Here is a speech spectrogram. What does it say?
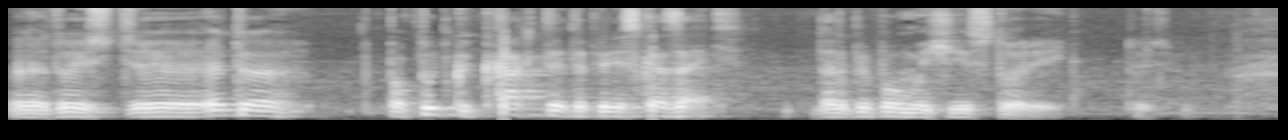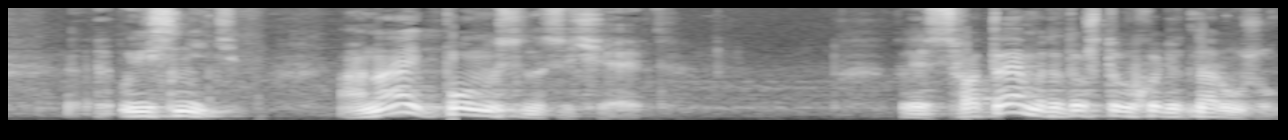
Э, то есть э, это попытка как-то это пересказать, даже при помощи истории. То есть э, уяснить. Она и полностью насыщает. То есть схватаем это то, что выходит наружу.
